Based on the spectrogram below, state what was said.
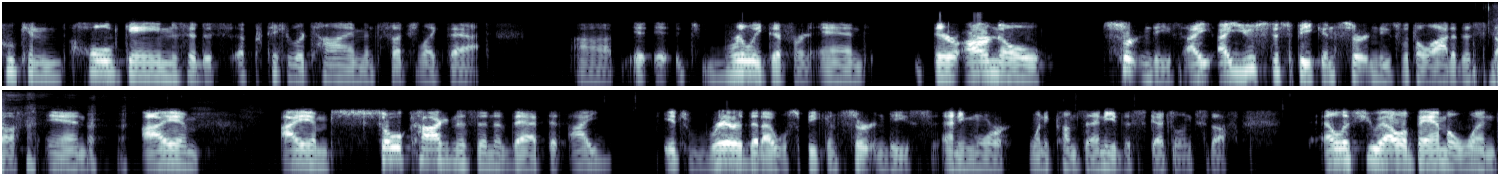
who can hold games at a, particular time and such like that. Uh, it, it's really different, and there are no certainties. I, I used to speak in certainties with a lot of this stuff, and I am I am so cognizant of that that I it's rare that I will speak in certainties anymore when it comes to any of the scheduling stuff. LSU Alabama when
